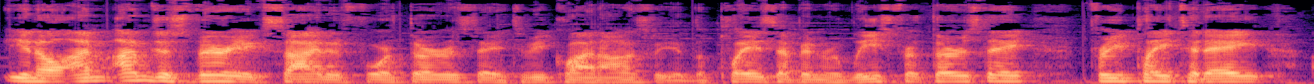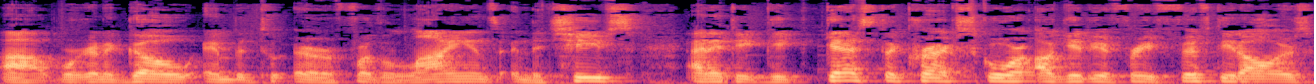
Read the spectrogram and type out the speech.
you know, I'm I'm just very excited for Thursday, to be quite honest with you. The plays have been released for Thursday. Free play today. Uh, we're going to go in between, or for the Lions and the Chiefs. And if you guess the correct score, I'll give you a free $50.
